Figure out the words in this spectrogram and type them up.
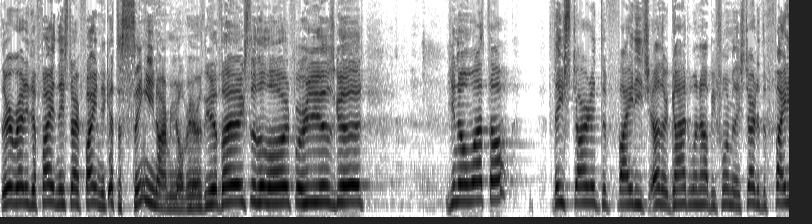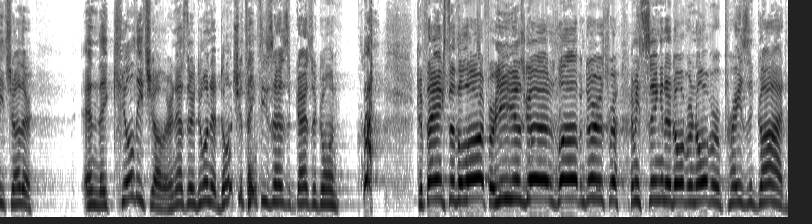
they're ready to fight and they start fighting. You got the singing army over here. Give thanks to the Lord, for he is good. You know what, though? They started to fight each other. God went out before them. They started to fight each other and they killed each other. And as they're doing it, don't you think these guys are going, Give thanks to the Lord, for he is good, his love endures forever. I mean, singing it over and over, praising God.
